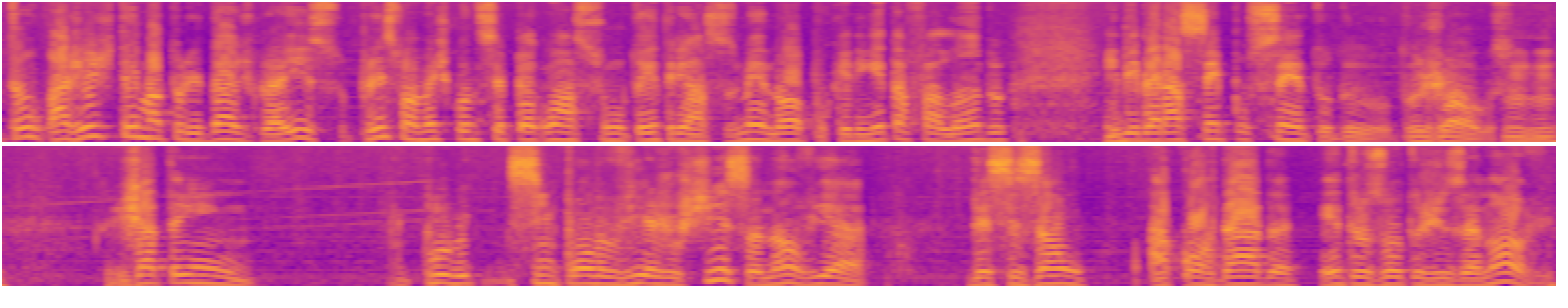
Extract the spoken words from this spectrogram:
Então, a gente tem maturidade para isso, principalmente quando você pega um assunto, entre aspas, menor, porque ninguém está falando em liberar 100% do, dos jogos. Uhum. Já tem clube se impondo via justiça, não via decisão acordada entre os outros 19?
